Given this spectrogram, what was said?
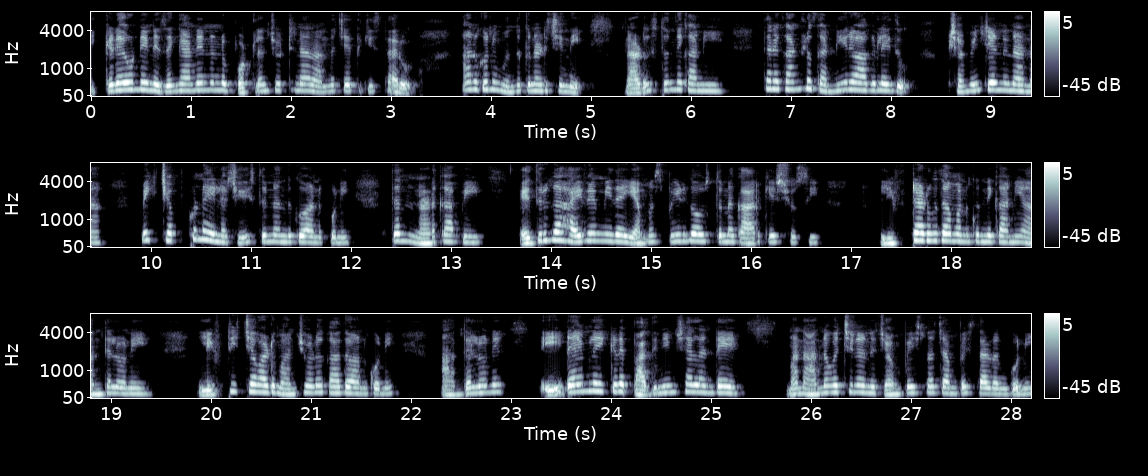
ఇక్కడే ఉండి నిజంగానే నన్ను పొట్లం చుట్టి నా నాన్న చేతికిస్తారు అనుకుని ముందుకు నడిచింది. నడుస్తుంది కానీ తన కంట్లో కన్నీరు ఆగలేదు. క్షమించండి నాన్న మీకు చెప్పకుండా ఇలా చేస్తున్నందుకు అనుకుని తను నడకాపి ఎదురుగా హైవే మీద యమ స్పీడ్‌గా వస్తున్న కార్ కేసు చూసి లిఫ్ట్ అడుగుదాం అనుకుంది కానీ అంతలోనే లిఫ్ట్ ఇచ్చేవాడు మంచోడో కాదో అనుకుని అంతలోనే ఈ టైంలో ఇక్కడ పది నిమిషాలంటే మా నాన్న వచ్చి నన్ను చంపేసినా చంపేస్తాడనుకుని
